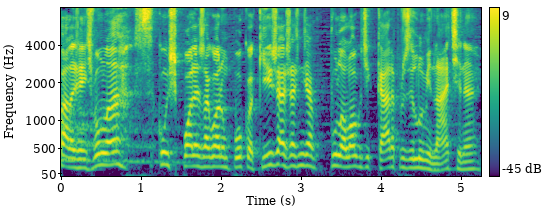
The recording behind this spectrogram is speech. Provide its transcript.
Fala, gente, vamos lá. Com spoilers agora um pouco aqui. Já, já a gente já pula logo de cara pros Illuminati, né?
